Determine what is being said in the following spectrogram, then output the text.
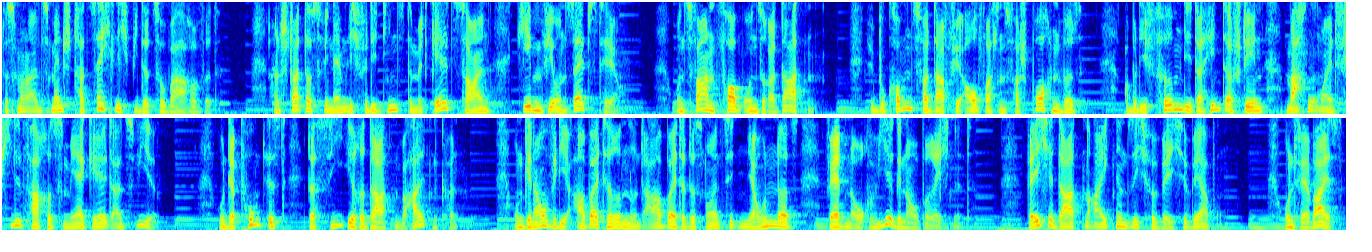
dass man als Mensch tatsächlich wieder zur Ware wird. Anstatt dass wir nämlich für die Dienste mit Geld zahlen, geben wir uns selbst her. Und zwar in Form unserer Daten. Wir bekommen zwar dafür auch, was uns versprochen wird, aber die Firmen, die dahinter stehen, machen um ein Vielfaches mehr Geld als wir. Und der Punkt ist, dass sie ihre Daten behalten können. Und genau wie die Arbeiterinnen und Arbeiter des 19. Jahrhunderts werden auch wir genau berechnet. Welche Daten eignen sich für welche Werbung? Und wer weiß,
